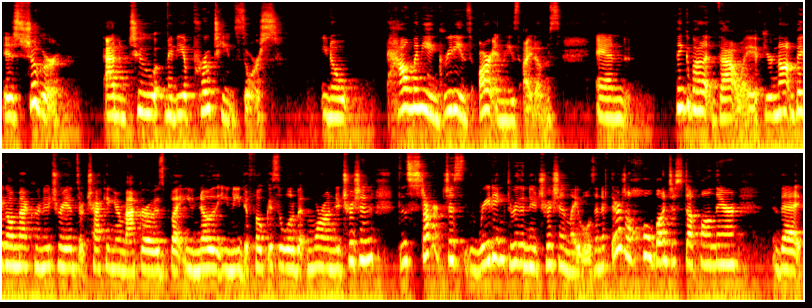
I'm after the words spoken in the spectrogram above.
Is sugar added to maybe a protein source? You know, how many ingredients are in these items? And think about it that way. If you're not big on macronutrients or tracking your macros, but you know that you need to focus a little bit more on nutrition, then start just reading through the nutrition labels. And if there's a whole bunch of stuff on there that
